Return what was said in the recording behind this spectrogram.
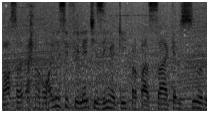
Nossa, olha esse filetezinho aqui pra passar, que absurdo.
